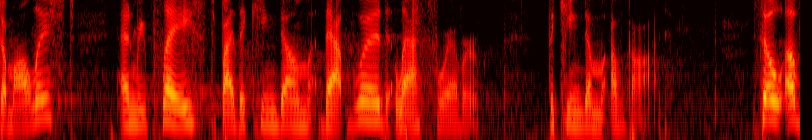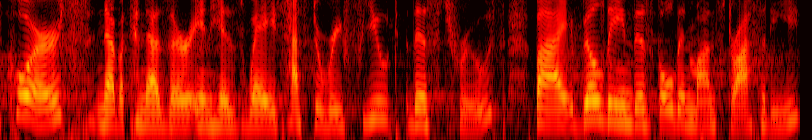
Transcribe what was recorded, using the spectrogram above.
demolished and replaced by the kingdom that would last forever the kingdom of God. So, of course, Nebuchadnezzar, in his ways, has to refute this truth by building this golden monstrosity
